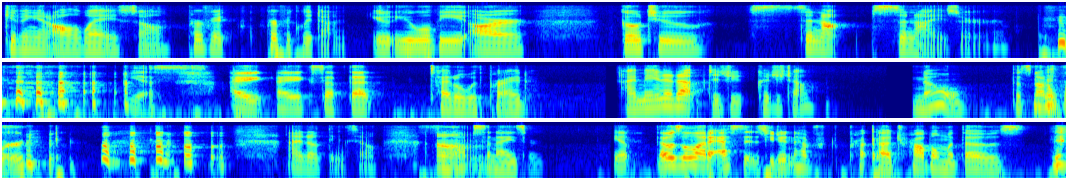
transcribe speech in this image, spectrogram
giving it all away. So perfect. perfectly done. You you will be our go-to synopsinizer. Yes. I I accept that title with pride. I made it up. Did you? Could you tell? No, that's not a word. I don't think so. Um, yep. That was a lot of S's. You didn't have a problem with those.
